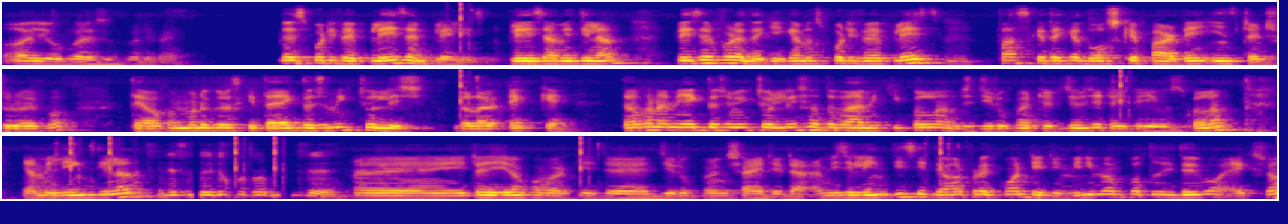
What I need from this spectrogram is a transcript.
ওই উপরে Spotify Spotify plays and playlist plays আমি দিলাম। প্লেস এর পরে দেখি কেন স্পটিফাই প্লেস। পাঁচ কে থেকে দশ কে পার ডে ইনস্ট্যান্ট শুরু হইব। তো এখন মনে করিস কি তা এক দশমিক চল্লিশ ডলার এক কে। তখন আমি এক দশমিক চল্লিশ অথবা আমি কি করলাম যে জিরো পয়েন্ট এইট জিরো যেটা এটা ইউজ করলাম। আমি লিঙ্ক দিলাম। এটা এরকম আর কি যে জিরো পয়েন্ট ষাট এটা। আমি যে লিঙ্ক দিছি দেওয়ার পরে কোয়ান্টিটি মিনিমাম কত দিতে হইব? একশো।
